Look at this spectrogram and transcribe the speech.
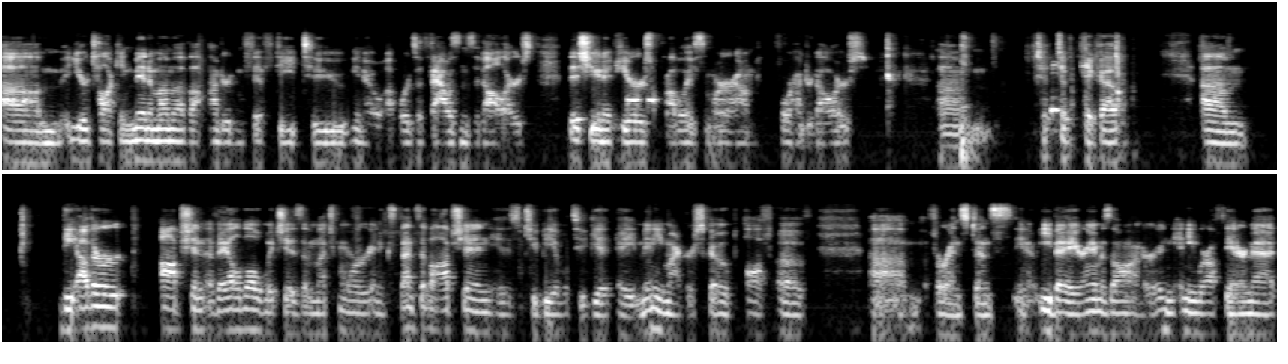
Um, you're talking minimum of 150 to you know upwards of thousands of dollars. This unit here is probably somewhere around $400 um, to, to pick up. Um, the other option available, which is a much more inexpensive option, is to be able to get a mini microscope off of, um, for instance, you know, eBay or Amazon or in, anywhere off the internet,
